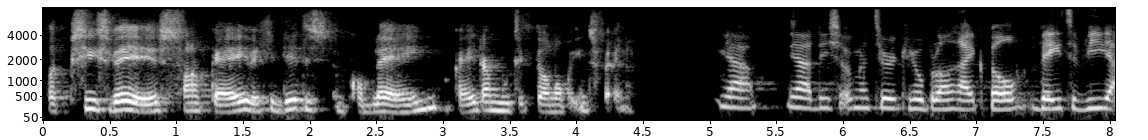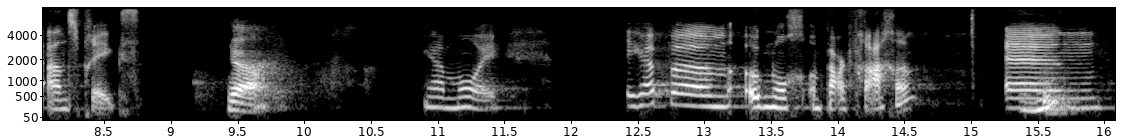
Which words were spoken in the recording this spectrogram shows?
Dat ik precies wist van oké, weet je, dit is een probleem. Oké, daar moet ik dan op inspelen. Ja, ja, die is ook natuurlijk heel belangrijk. Wel weten wie je aanspreekt. Ja. Ja, mooi. Ik heb um, ook nog een paar vragen. En mm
